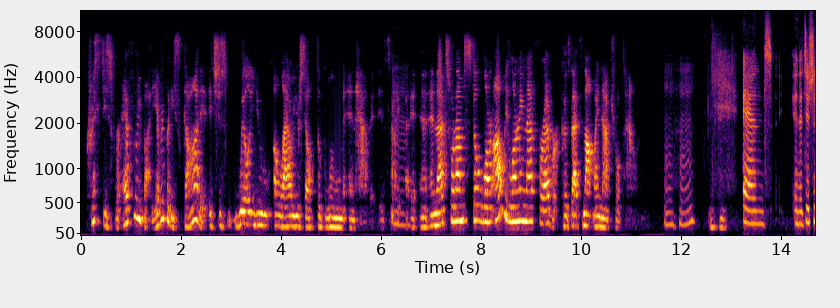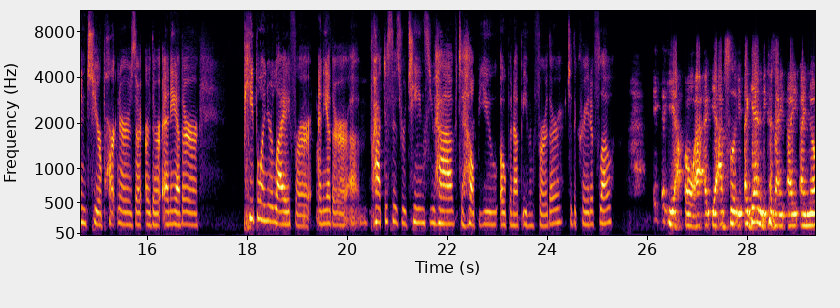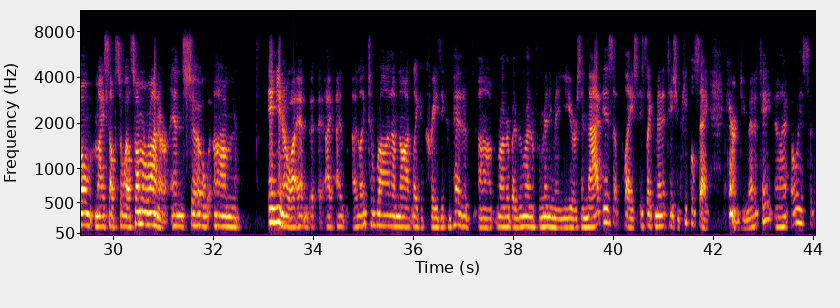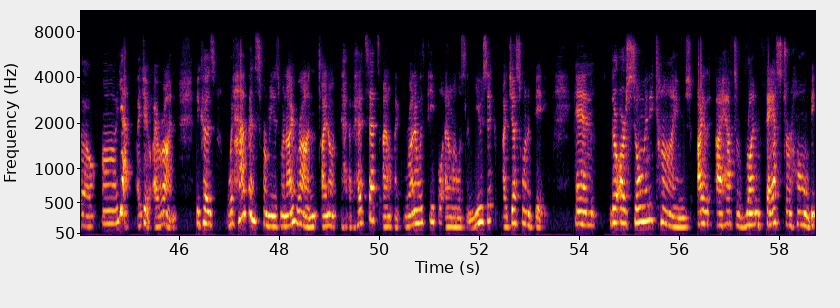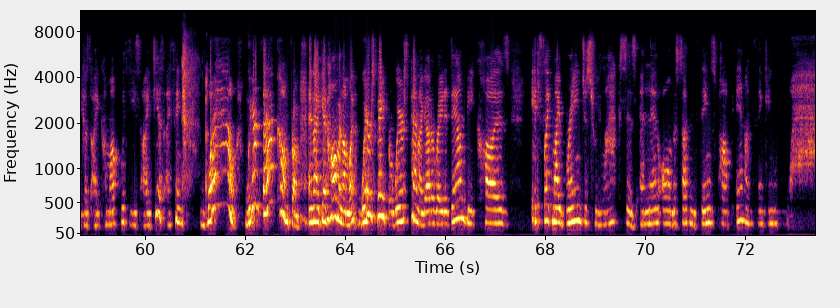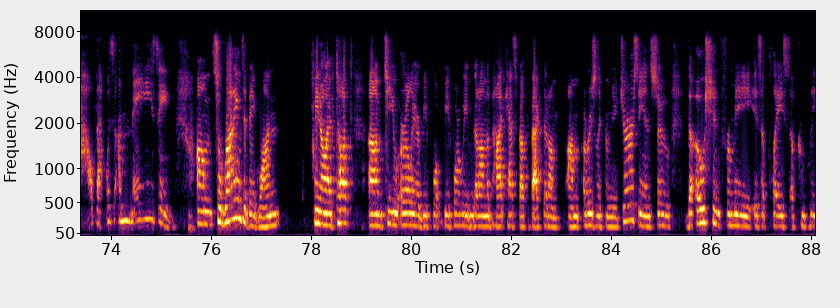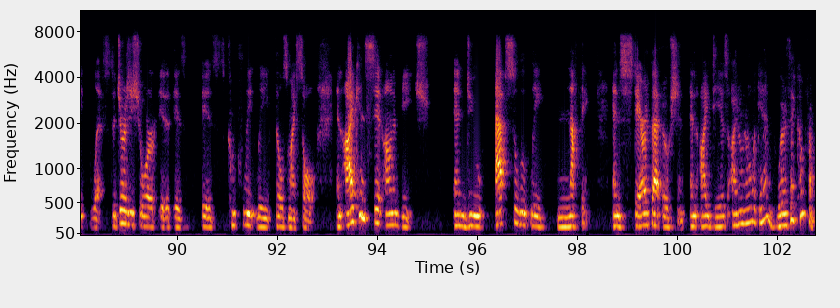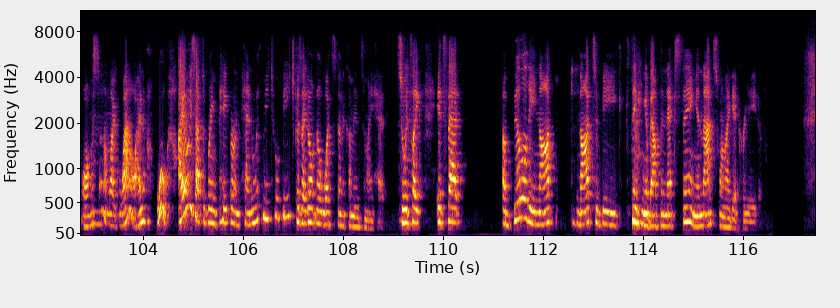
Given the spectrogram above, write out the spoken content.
Christie's for everybody. Everybody's got it. It's just will you allow yourself to bloom and have it? Is mm. I, and, and, that's what I'm still learning. I'll be learning that forever because that's not my natural talent. Mm-hmm. Mm-hmm. And in addition to your partners, are, are there any other people in your life or any other um, practices, routines you have to help you open up even further to the creative flow? Yeah. Oh, I, yeah, absolutely. Again, because I, I, I know myself so well. So I'm a runner, and so um, and you know, I, I, I, like to run. I'm not like a crazy competitive uh, runner, but I've been running for many, many years. And that is a place, it's like meditation. People say, Karen, do you meditate? And I always go, uh, yeah, I do. I run. Because what happens for me is when I run, I don't have headsets. I don't like running with people. I don't want to listen to music. I just want to be. And there are so many times I, I have to run faster home because I come up with these ideas. I think, wow, where'd that come from? And I get home and I'm like, where's paper? Where's pen? I got to write it down because it's like my brain just relaxes. And then all of a sudden things pop in. I'm thinking, wow, that was amazing. Um, so running's a big one you know, I've talked um, to you earlier before before we even got on the podcast about the fact that I'm I'm originally from New Jersey, and so the ocean for me is a place of complete bliss. The Jersey Shore is is, is completely fills my soul, and I can sit on a beach and do absolutely nothing and stare at that ocean and ideas i don't know again where did they come from all of a sudden i'm like wow i know whoa i always have to bring paper and pen with me to a beach because i don't know what's going to come into my head so it's mm-hmm. like it's that ability not not to be thinking about the next thing and that's when i get creative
